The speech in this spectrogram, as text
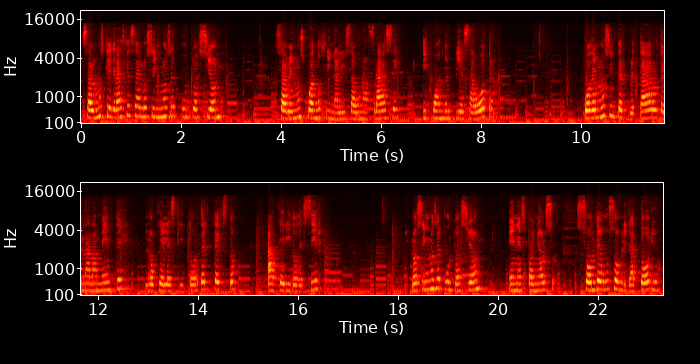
Sabemos que gracias a los signos de puntuación sabemos cuándo finaliza una frase y cuándo empieza otra. Podemos interpretar ordenadamente lo que el escritor del texto ha querido decir. Los signos de puntuación en español son de uso obligatorio.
